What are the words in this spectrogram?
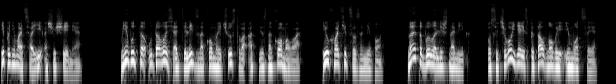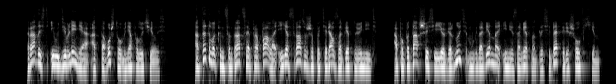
и понимать свои ощущения. Мне будто удалось отделить знакомое чувство от незнакомого, и ухватиться за него. Но это было лишь на миг, после чего я испытал новые эмоции. Радость и удивление от того, что у меня получилось. От этого концентрация пропала, и я сразу же потерял заветную нить, а попытавшись ее вернуть, мгновенно и незаметно для себя перешел в хин.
